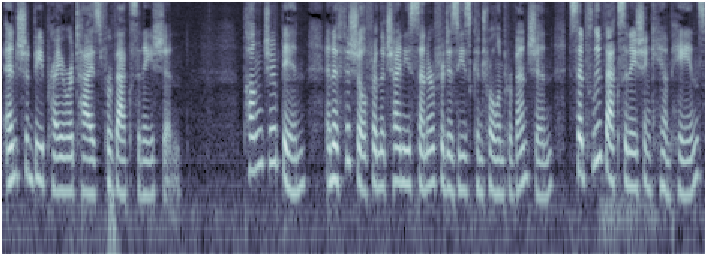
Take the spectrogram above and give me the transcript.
and should be prioritized for vaccination. Peng Zhibin, an official from the Chinese Center for Disease Control and Prevention, said flu vaccination campaigns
